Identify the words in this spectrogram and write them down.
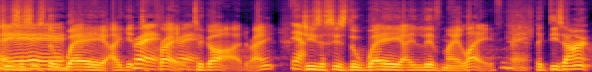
Jesus is the way I get right, to pray right. to God. Right. Yeah. Jesus is the way I live my life. Right. Like these aren't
